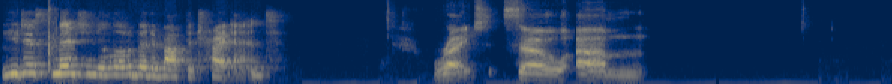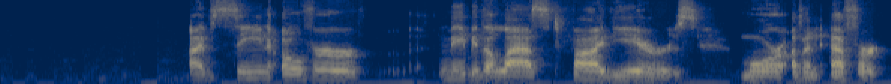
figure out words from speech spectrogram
You just mentioned a little bit about the trident. Right. So um, I've seen over maybe the last five years more of an effort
